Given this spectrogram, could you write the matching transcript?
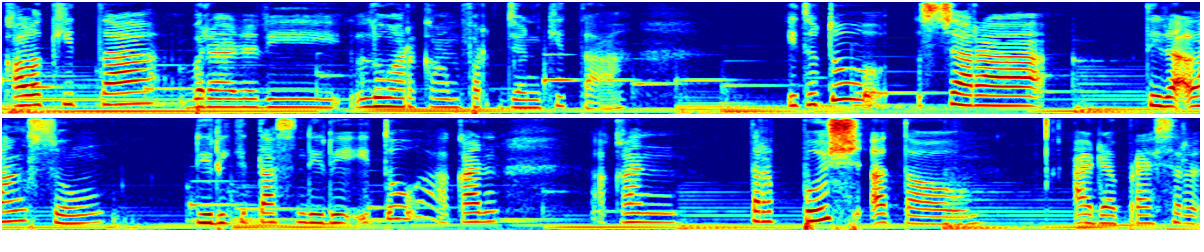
Kalau kita berada di luar comfort zone kita itu tuh secara tidak langsung diri kita sendiri itu akan akan terpush atau ada pressure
